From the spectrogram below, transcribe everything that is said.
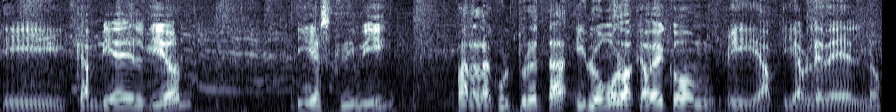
Y cambié el guion y escribí para la cultureta y luego lo acabé con... y, y hablé de él, ¿no?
